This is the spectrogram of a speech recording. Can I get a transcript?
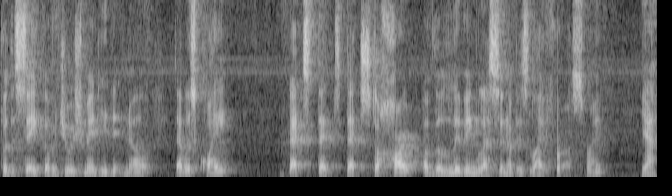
for the sake of a Jewish man he didn't know, that was quite, that's, that's, that's the heart of the living lesson of his life for us, right? Yeah.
